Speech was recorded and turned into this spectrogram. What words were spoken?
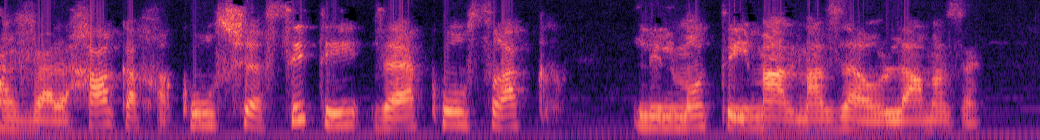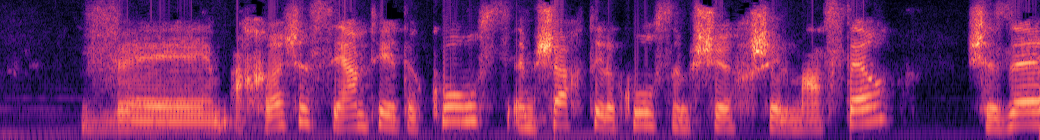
אבל אחר כך, הקורס שעשיתי, זה היה קורס רק ללמוד טעימה על מה זה העולם הזה. ואחרי שסיימתי את הקורס, המשכתי לקורס המשך של מאסטר, שזה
